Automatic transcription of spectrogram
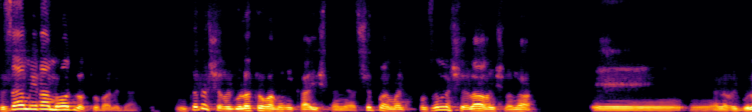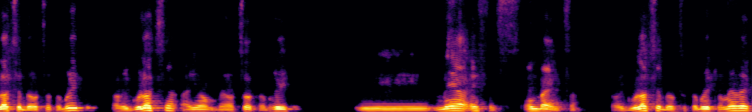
וזו אמירה מאוד לא טובה לדעתי. אני מקווה שהרגולטור האמריקאי ישתנה. אז שוב פעם, אנחנו חוזרים לשאלה הראשונה, אה, על הרגולציה בארצות הברית, הרגולציה היום בארצות הברית היא מאה אפס, אין באמצע. הרגולציה בארצות הברית אומרת,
